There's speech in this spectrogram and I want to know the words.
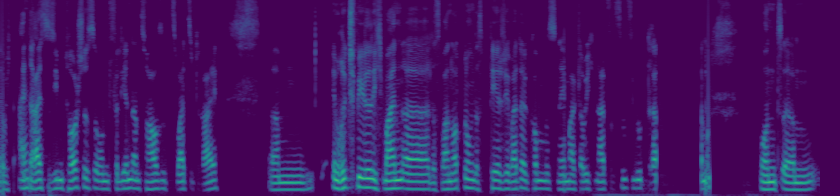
Glaube ich, 31 zu 7 Torschüsse und verlieren dann zu Hause 2 zu 3. Ähm, Im Rückspiel, ich meine, äh, das war in Ordnung, dass PSG weitergekommen ist. Neymar, glaube ich, innerhalb von fünf Minuten drei und ähm,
